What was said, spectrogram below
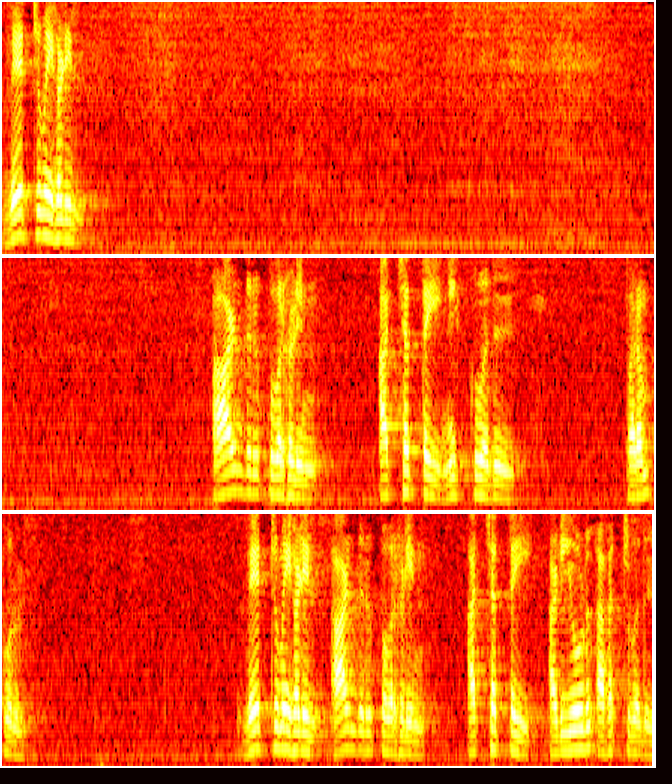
வேற்றுமைகளில் ஆழ்ந்திருப்பவர்களின் அச்சத்தை நீக்குவது பரம்பொருள். வேற்றுமைகளில் ஆழ்ந்திருப்பவர்களின் அச்சத்தை அடியோடு அகற்றுவது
